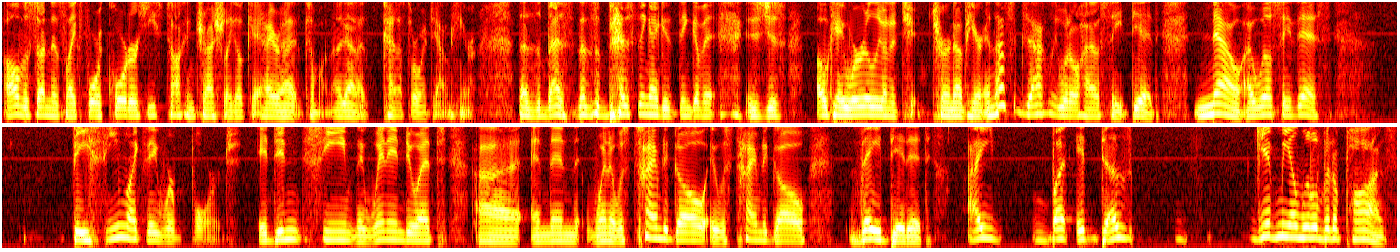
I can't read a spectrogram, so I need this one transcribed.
All of a sudden it's like fourth quarter. He's talking trash like okay I, come on i gotta kind of throw it down here. That's the best that's the best thing i could think of it is just okay we're really going to turn up here. And that's exactly what ohio state did. Now i will say this. They seem like they were bored it didn't seem they went into it uh, and then when it was time to go it was time to go. They did it. I but it does give me a little bit of pause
